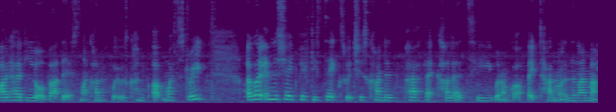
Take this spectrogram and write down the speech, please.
I'd heard a lot about this and I kind of thought it was kind of up my street. I got it in the shade 56 which is kind of the perfect colour to when I've got a fake tan on and then I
